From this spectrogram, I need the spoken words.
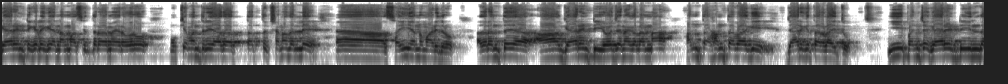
ಗ್ಯಾರಂಟಿಗಳಿಗೆ ನಮ್ಮ ಸಿದ್ದರಾಮಯ್ಯರವರು ಮುಖ್ಯಮಂತ್ರಿಯಾದ ತತ್ ಕ್ಷಣದಲ್ಲೇ ಸಹಿಯನ್ನು ಮಾಡಿದರು. ಅದರಂತೆ ಆ ಗ್ಯಾರಂಟಿ ಯೋಜನೆಗಳನ್ನ ಹಂತ ಹಂತವಾಗಿ ಜಾರಿಗೆ ತರಲಾಯಿತು. ಈ ಪಂಚ ಗ್ಯಾರಂಟಿಯಿಂದ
